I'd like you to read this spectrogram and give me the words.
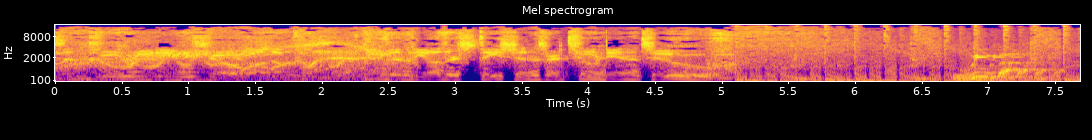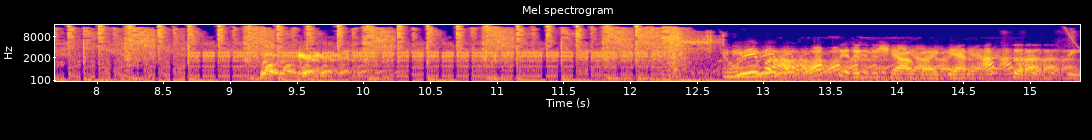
Listen to a radio show on the planet. Even the other stations are tuned in too. Wiba Podcast Wiba, waktu Indonesia bagian asuransi.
